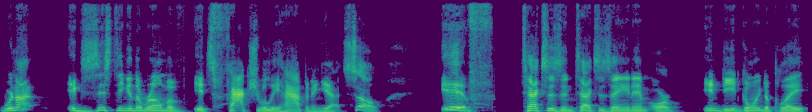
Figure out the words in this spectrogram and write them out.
we're not existing in the realm of it's factually happening yet. So if Texas and Texas A&M are indeed going to play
